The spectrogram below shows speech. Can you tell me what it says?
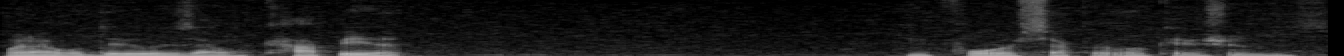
what I will do is I will copy it in four separate locations.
